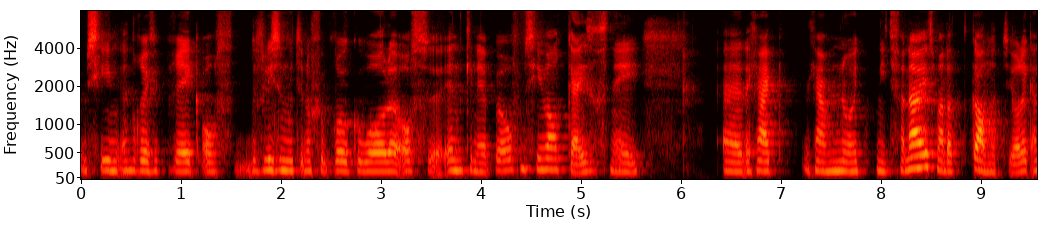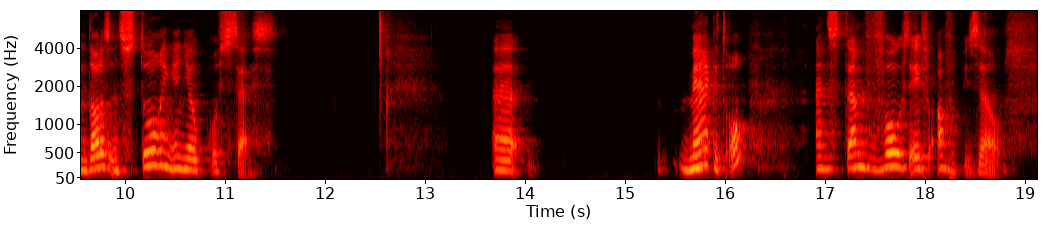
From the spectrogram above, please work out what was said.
misschien een ruggenprik of de vliezen moeten nog gebroken worden of ze inknippen of misschien wel keizersnee. Uh, daar, ga ik, daar gaan we nooit niet vanuit, maar dat kan natuurlijk. En dat is een storing in jouw proces. Merk het op en stem vervolgens even af op jezelf.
